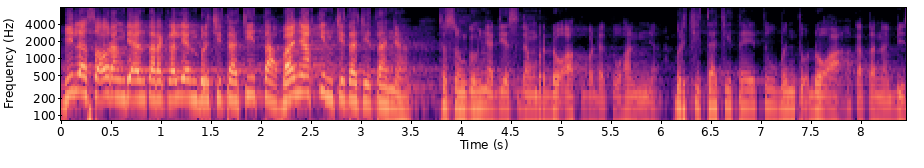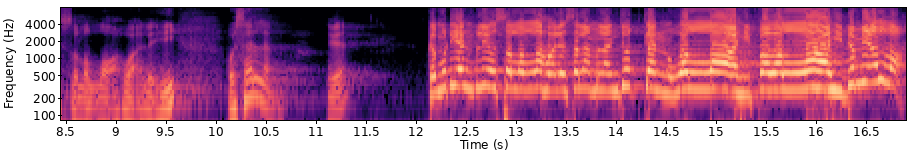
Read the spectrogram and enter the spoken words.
Bila seorang di antara kalian bercita-cita, banyakin cita-citanya. Sesungguhnya dia sedang berdoa kepada Tuhannya. Bercita-cita itu bentuk doa kata Nabi sallallahu alaihi wasallam. Ya. Kemudian beliau sallallahu alaihi wasallam melanjutkan wallahi fa wallahi demi Allah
